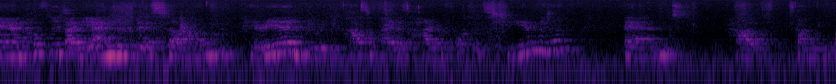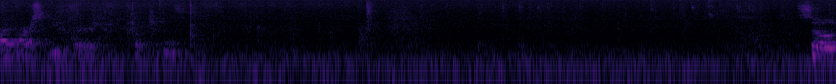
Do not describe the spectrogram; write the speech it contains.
and hopefully by the end of this um, period, we would be classified as a high performance team and have funding by varsity for coaches. So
